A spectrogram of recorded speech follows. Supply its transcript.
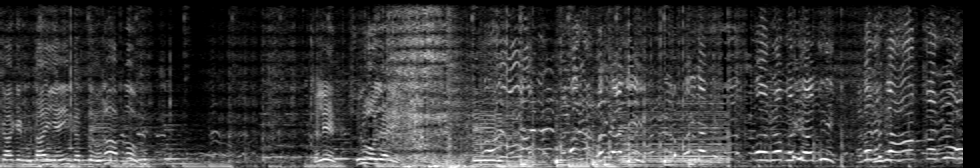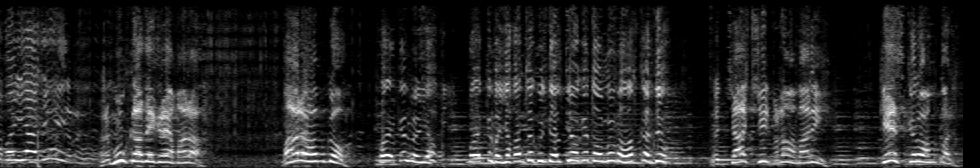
लटका के कुटाई यहीं करते हो ना आप लोग? चलिए शुरू हो जाइए। अरे क्या मुँह का देख रहे हैं हमारा? मारो हमको। माइकल भैया माइकल भैया हमसे कुछ गलती हो गई तो हमें माफ़ कर दो चार्जशीट बनाओ हमारी। केस करो हम पर।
